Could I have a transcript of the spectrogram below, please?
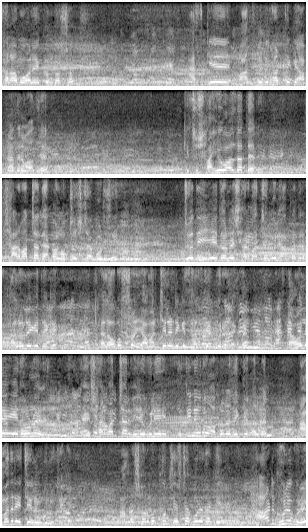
সালামু আলাইকুম, দর্শক। আজকে পাঁচ মিনিট হাট থেকে আপনাদের মাঝে কিছু শাহিওয়াল জাতের সার বাচ্চা দেখানোর চেষ্টা করছি। যদি এই ধরনের সার বাচ্চাগুলি আপনাদের ভালো লেগে থাকে, তাহলে অবশ্যই আমার চ্যানেলটিকে সাবস্ক্রাইব করে রাখবেন। তাহলে এই ধরনের সার বাচ্চার ভিডিওগুলি প্রতিনিয়ত আপনারা দেখতে পারবেন আমাদের এই চ্যানেলগুলো থেকে। আমরা সর্বক্ষণ চেষ্টা করে থাকি হাট ঘুরে ঘুরে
